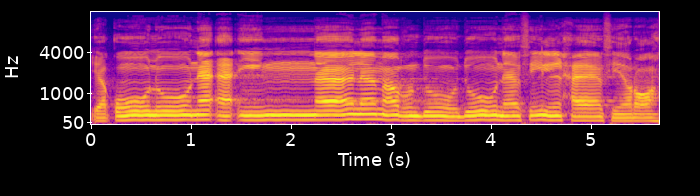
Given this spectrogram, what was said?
يقولون أئنا لمردودون في الحافرة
